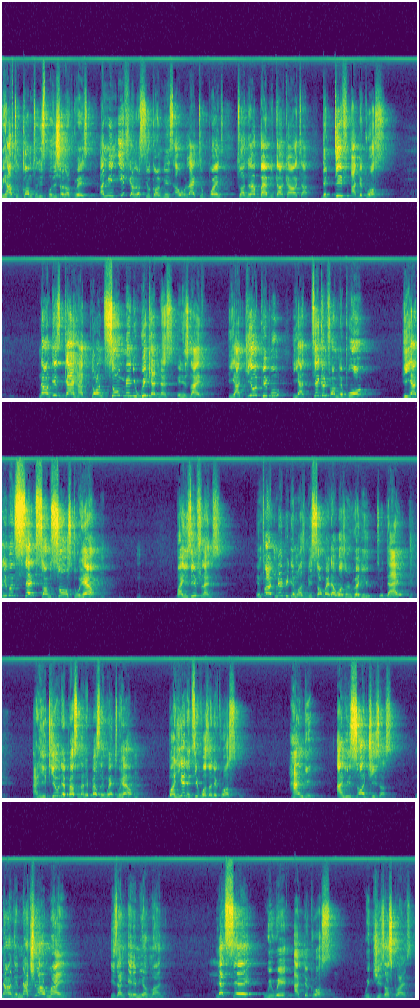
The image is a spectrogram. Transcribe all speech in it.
We have to come to this position of grace. I mean, if you're not still convinced, I would like to point to another biblical character the thief at the cross. Now, this guy had done so many wickedness in his life. He had killed people, he had taken from the poor, he had even sent some souls to hell by his influence. In fact, maybe there must be somewhere that wasn't ready to die, and he killed a person, and the person went to hell. But here the thief was on the cross, hanging, and he saw Jesus. Now, the natural mind is an enemy of man. Let's say we were at the cross with Jesus Christ,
